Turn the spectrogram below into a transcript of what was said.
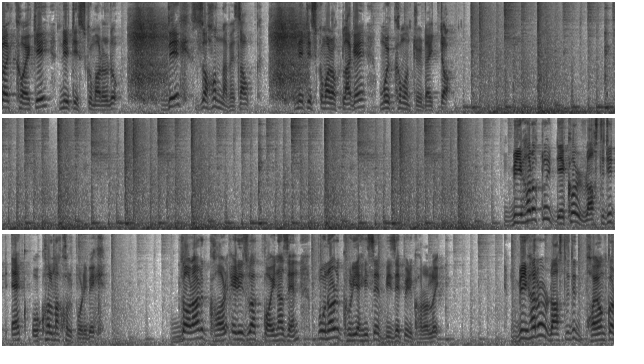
লক্ষ্য একেই নীতিশ কুমাৰৰো। দেশ জহন নামে যাওক। নীতিশ কুমাৰক লাগে মুখ্যমন্ত্ৰীৰ দায়িত্ব। বিহাৰক লৈ দেশৰ ৰাজনীতিত এক উখল মাখল পৰিৱেশ। দৰাৰ ঘৰ এৰি যোৱা কইনা যেন পুনৰ ঘূৰি আহিছে বিজেপিৰ ঘৰলৈ। বিহাৰৰ ৰাজনীতিত ভয়ংকৰ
